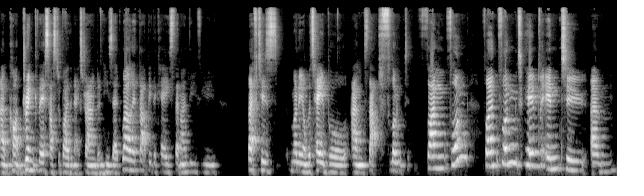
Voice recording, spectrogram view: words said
um, can't drink this, has to buy the next round. And he said, Well, if that be the case, then I leave you, left his money on the table, and that flunked, flung, flung, flung, flung him into um,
